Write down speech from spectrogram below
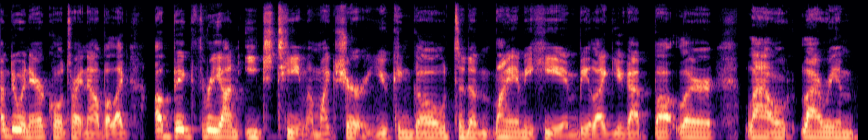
I'm doing air quotes right now, but like a big three on each team. I'm like, sure, you can go to the Miami Heat and be like, you got Butler, Low, Lowry, and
